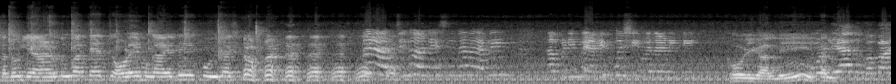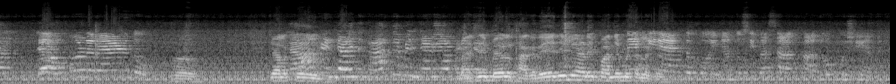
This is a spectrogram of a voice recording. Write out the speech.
ਤੈਨੂੰ ਲਿਆਣ ਦੂੰਗਾ ਤੇ ਚੌਲੇ ਮੰਗਾਏ ਤੇ ਕੋਈ ਨਾ ਛਾਉਣਾ ਫਿਰ ਅੱਜ ਖਾਣੇ ਸੀ ਨਾ ਮੈਂ ਵੀ ਆਪਣੀ ਮੈਂ ਵੀ ਖੁਸ਼ੀ ਮਨਾਣੀ ਸੀ। ਕੋਈ ਗੱਲ ਨਹੀਂ ਹੁਣ ਤੈਨੂੰ- ਲਿਆ ਦੂਗਾ ਬਾਜੀ ਲੈ ਜਾਓ ਹੁਣ ਰਹਿਣ ਦੋ। ਹਾਂ ਚੱਲ ਨਾ। ਕੋਈ ਪਿੰਡ ਵਾਲੀ ਦੁਕਾਨ ਤੇ ਮਿਲ ਜਾਣੀ ਆਪਣੀ ਵੈਸੇ ਮਿਲ ਸਕਦੇ ਆ ਜੇ ਲਿਆਣੇ 5 ਮਿੰਟ ਨਹੀਂ ਲੱਗੇ ਰਹਿਣ ਦੋ ਕੋਈ ਨਾ ਤੁਸੀਂ ਬਸ ਆ ਖਾ ਲਓ ਖੁਸ਼ੀਆਂ ਨਾਲ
